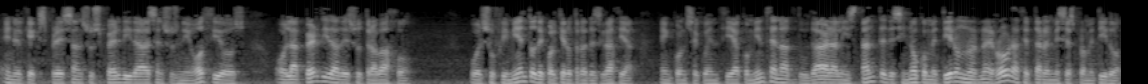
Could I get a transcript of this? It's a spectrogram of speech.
en el que expresan sus pérdidas en sus negocios o la pérdida de su trabajo o el sufrimiento de cualquier otra desgracia. En consecuencia, comienzan a dudar al instante de si no cometieron un error aceptar el Mesías prometido.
